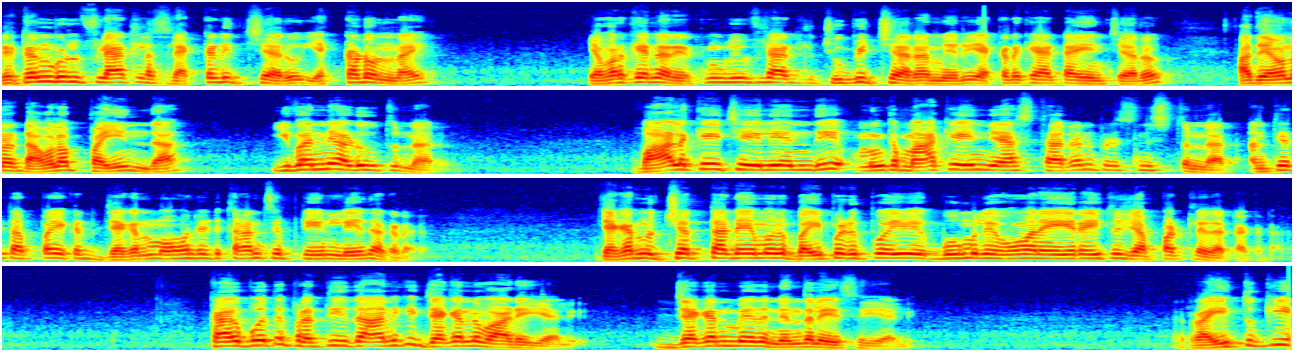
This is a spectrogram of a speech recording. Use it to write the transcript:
రిటర్నబుల్ ఫ్లాట్లు అసలు ఎక్కడిచ్చారు? ఎక్కడున్నాయి? ఎవరికైనా రిటర్నబుల్ ఫ్లాట్లు చూపించారా మీరు? ఎక్కడ కేటాయించారో? అది ఏమైనా డెవలప్ అయిందా? ఇవన్నీ అడుగుతున్నారు. వాళ్ళకే చేయలేంది ఇంకా మాకేం చేస్తారని ప్రశ్నిస్తున్నారు. అంతే తప్ప ఇక్కడ జగన్మోహన్ రెడ్డి కాన్సెప్ట్ ఏం లేదు అక్కడ. జగన్ వచ్చేస్తాడేమో అని భయపడిపోయి భూములు ఇవ్వమని ఏ రైతు చెప్పట్లేదట అక్కడ. కాకపోతే ప్రతి దానికి జగన్ వాడేయాలి. జగన్ మీద నిందలేసేయాలి. రైతుకి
